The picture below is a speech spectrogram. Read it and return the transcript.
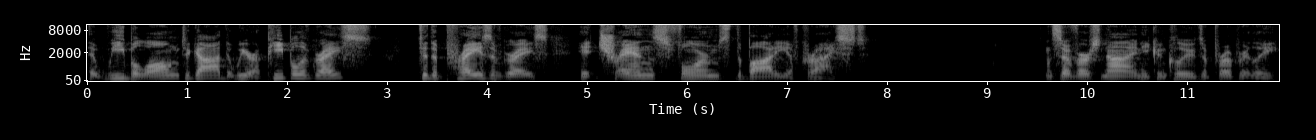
that we belong to God, that we are a people of grace, to the praise of grace. It transforms the body of Christ. And so, verse 9, he concludes appropriately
